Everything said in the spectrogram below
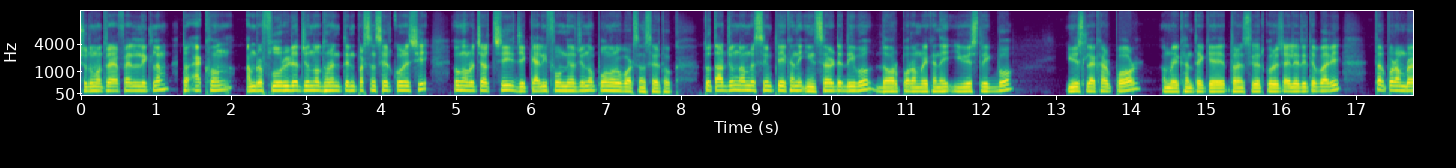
শুধুমাত্র এফ এল লিখলাম। তো এখন আমরা ফ্লোরিডার জন্য ধরেন টেন পার্সেন্ট সেট করেছি এবং আমরা চাচ্ছি যে ক্যালিফোর্নিয়ার জন্য পনেরো পার্সেন্ট সেট হোক। তো তার জন্য আমরা সিম্পলি এখানে ইনসার্টে দিব। দেওয়ার পর আমরা এখানে ইউএস লিখব। ইউএস লেখার পর আমরা এখান থেকে ধরেন সিলেক্ট করে চাইলে দিতে পারি। তারপর আমরা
